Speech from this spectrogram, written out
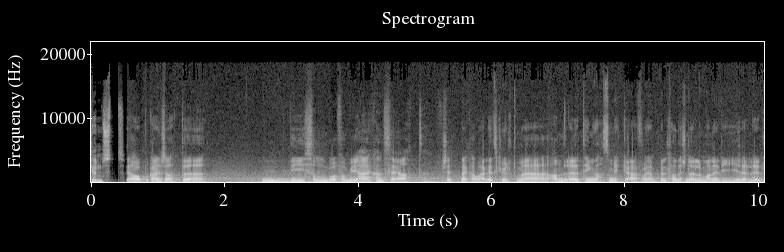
kunst. Jeg håper kanskje at uh de som går forbi her, kan se at shit, det kan være litt kult med andre ting da, som ikke er f.eks. tradisjonelle malerier eller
